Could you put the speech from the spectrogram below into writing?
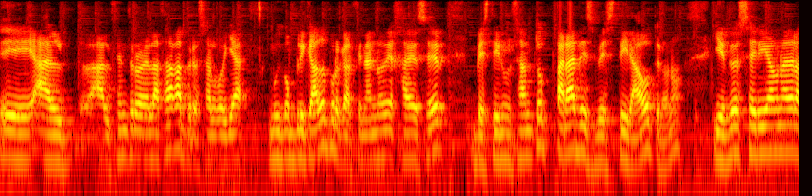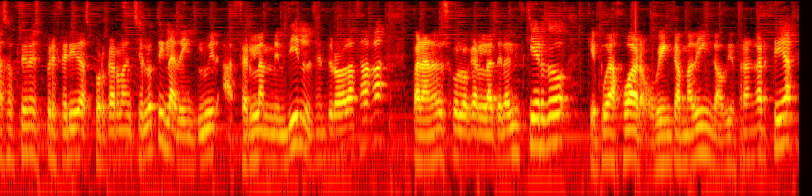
eh, al, centro de la zaga, pero es algo ya muy complicado porque al final no deja de ser vestir un santo para desvestir a otro, ¿no? Y entonces sería una de las opciones preferidas por Carlo Ancelotti la de incluir a Ferland Mendy en el centro de la zaga para no descolocar el lateral izquierdo, que pueda jugar o bien Camadinga o bien Fran García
